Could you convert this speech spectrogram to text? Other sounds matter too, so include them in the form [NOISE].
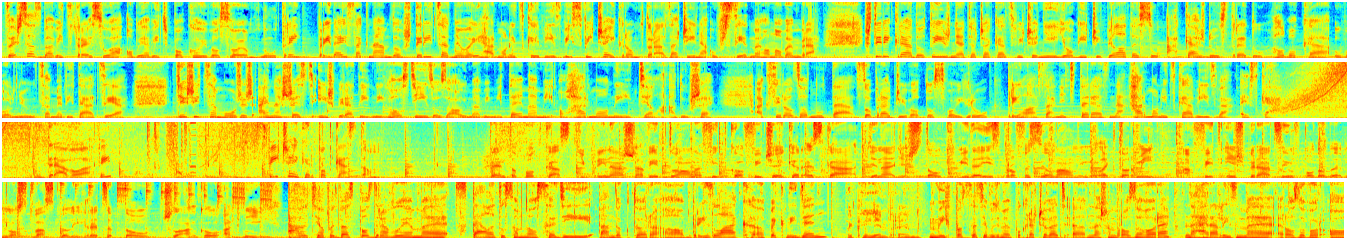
Chceš sa zbaviť stresu a objaviť pokoj vo svojom vnútri? Pridaj sa k nám do 40-dňovej harmonickej výzvy s Fitchakerom, ktorá začína už 7. novembra. 4 krát do týždňa ťa čaká cvičenie jogy či pilatesu a každú stredu hlboká uvoľňujúca meditácia. Tešiť sa môžeš aj na 6 inšpiratívnych hostí so zaujímavými témami o harmónii tela a duše. Ak si rozhodnutá zobrať život do svojich rúk, prihlás sa hneď teraz na harmonická výzva SK. Zdravo a fit s podcastom. Tento podcast ti prináša virtuálne fitko FitShaker.sk, kde nájdeš stovky videí s profesionálnymi lektormi a fit inšpiráciu v podobe množstva skvelých receptov, článkov a kníh. Ahojte, opäť vás pozdravujeme. Stále tu so mnou sedí pán doktor eh, Brizlák. Pekný deň. Pekný deň, prejem. My v podstate budeme pokračovať eh, v našom rozhovore. Nahrali sme rozhovor o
